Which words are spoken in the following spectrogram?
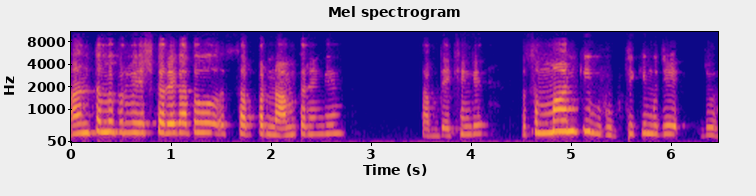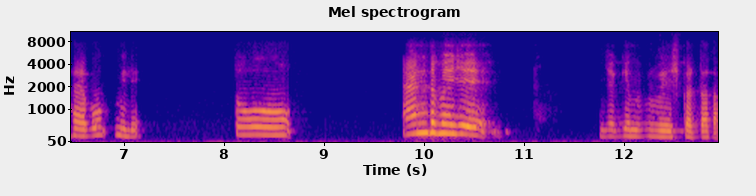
अंत में प्रवेश करेगा तो सब प्रणाम करेंगे, सब देखेंगे। तो सम्मान की भूख थी कि मुझे जो है वो मिले। तो एंड में ये यज्ञ में प्रवेश करता था।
